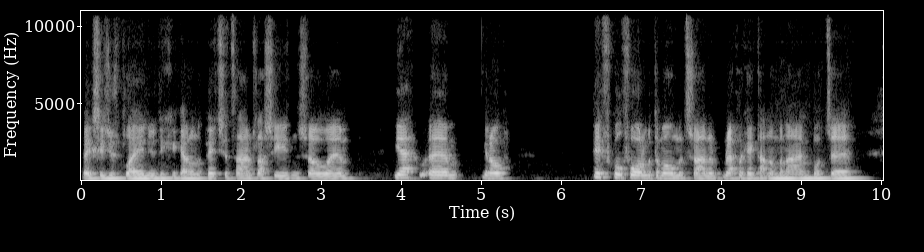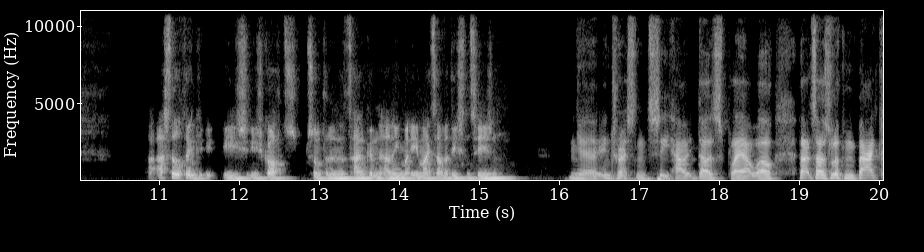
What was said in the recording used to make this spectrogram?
basically just playing who they could get on the pitch at times last season. So um, yeah, um, you know, difficult for him at the moment trying to replicate that number nine, but. Uh, I still think he's he's got something in the tank, and, and he he might have a decent season. Yeah, interesting to see how it does play out. Well, that's us looking back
